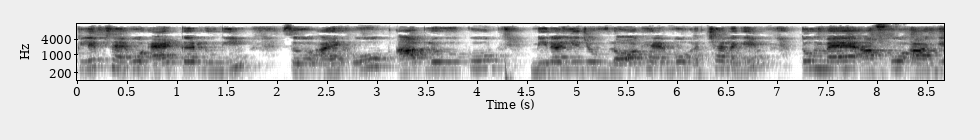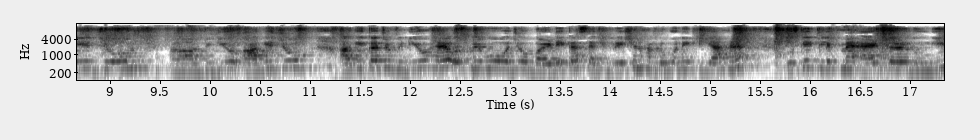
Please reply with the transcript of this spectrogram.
क्लिप्स हैं वो ऐड कर लूँगी। सो आई होप आप लोगों को मेरा ये जो व्लॉग है वो अच्छा लगे। तो मैं आपको आगे जो वीडियो आगे जो आगे का जो वीडियो है उसमें वो जो बर्थडे का सेलिब्रेशन हम लोगों ने किया है उसके क्लिप मैं ऐड कर दूँगी।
